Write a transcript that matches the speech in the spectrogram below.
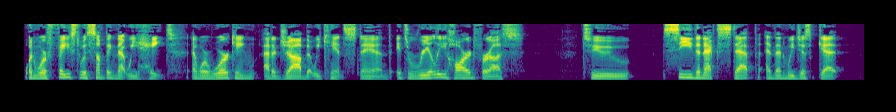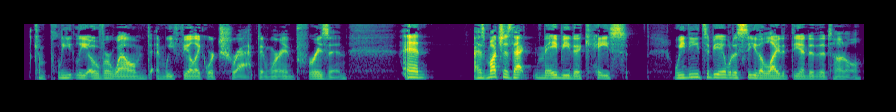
when we're faced with something that we hate and we're working at a job that we can't stand, it's really hard for us to see the next step and then we just get completely overwhelmed and we feel like we're trapped and we're in prison. And as much as that may be the case, we need to be able to see the light at the end of the tunnel.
